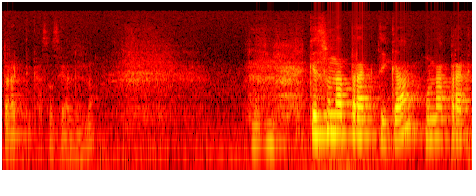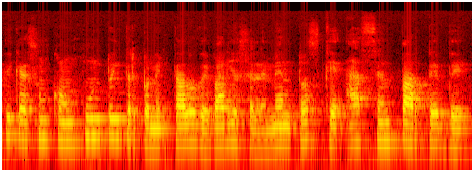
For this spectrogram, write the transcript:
Prácticas Sociales, ¿no? ¿Qué es una práctica? Una práctica es un conjunto interconectado de varios elementos que hacen parte de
